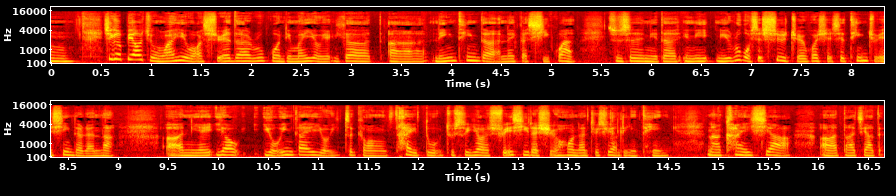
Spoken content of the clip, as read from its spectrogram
嗯这个标准华语我学的，如果你们有一个呃聆听的那个习惯，就是你的你你如果是视觉或者是听觉性的人呢，呃，你要有应该有这种态度，就是要学习的时候呢，就是要聆听，那看一下啊、大家的。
